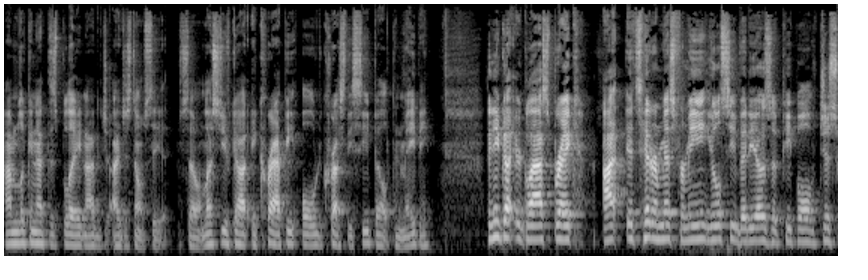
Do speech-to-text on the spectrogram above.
I'm looking at this blade and I, I just don't see it. So unless you've got a crappy, old, crusty seatbelt, then maybe. Then you've got your glass break. I, it's hit or miss for me. You'll see videos of people just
